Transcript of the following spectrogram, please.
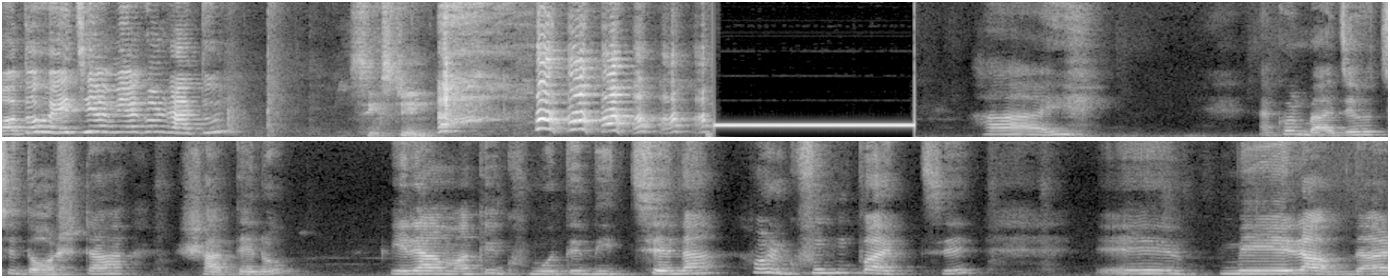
কত হয়েছি আমি এখন রাতুল? সিক্সটিন হাই এখন বাজে হচ্ছে দশটা সতেরো। এরা আমাকে ঘুমোতে দিচ্ছে না আমার ঘুম পাচ্ছে। এ, মেয়ের আবদার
